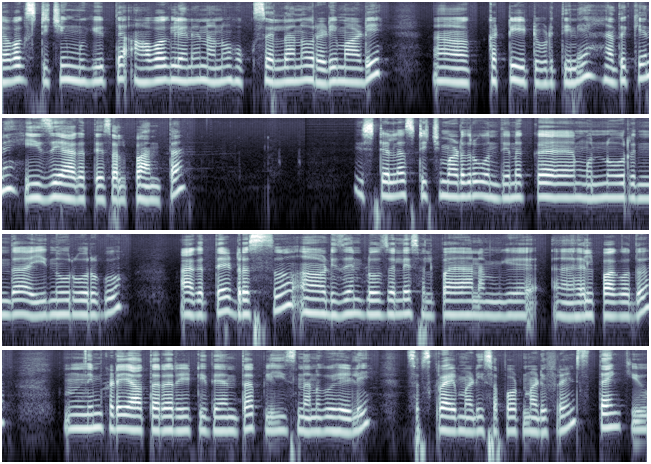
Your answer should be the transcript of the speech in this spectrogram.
ಯಾವಾಗ ಸ್ಟಿಚಿಂಗ್ ಮುಗಿಯುತ್ತೆ ಆವಾಗಲೇ ನಾನು ಹುಕ್ಸ್ ಎಲ್ಲನೂ ರೆಡಿ ಮಾಡಿ ಕಟ್ಟಿ ಇಟ್ಬಿಡ್ತೀನಿ. ಅದಕ್ಕೇ ಈಸಿ ಆಗುತ್ತೆ ಸ್ವಲ್ಪ ಅಂತ. ಇಷ್ಟೆಲ್ಲ ಸ್ಟಿಚ್ ಮಾಡಿದ್ರು ಒಂದು ದಿನಕ್ಕೆ ಮುನ್ನೂರಿಂದ ಐನೂರವರೆಗೂ ಆಗುತ್ತೆ ಡ್ರೆಸ್ಸು. ಡಿಸೈನ್ ಬ್ಲೌಸಲ್ಲೇ ಸ್ವಲ್ಪ ನಮಗೆ ಹೆಲ್ಪ್ ಆಗೋದು. ನಿಮ್ಮ ಕಡೆ ಯಾವ ಥರ ರೇಟ್ ಇದೆ ಅಂತ ಪ್ಲೀಸ್ ನನಗೂ ಹೇಳಿ. ಸಬ್ಸ್ಕ್ರೈಬ್ ಮಾಡಿ ಸಪೋರ್ಟ್ ಮಾಡಿ ಫ್ರೆಂಡ್ಸ್ ಥ್ಯಾಂಕ್ ಯು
